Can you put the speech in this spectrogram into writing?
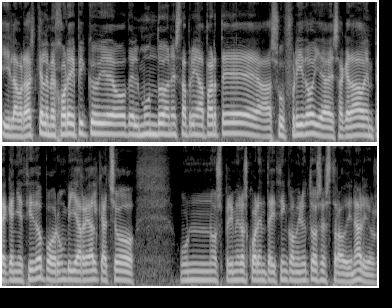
Y la verdad es que el mejor épico del mundo en esta primera parte ha sufrido y se ha quedado empequeñecido por un Villarreal que ha hecho unos primeros 45 minutos extraordinarios.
